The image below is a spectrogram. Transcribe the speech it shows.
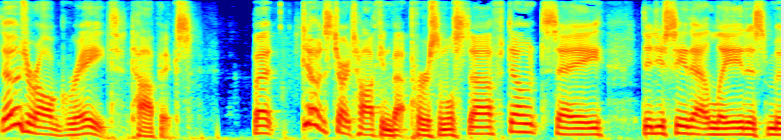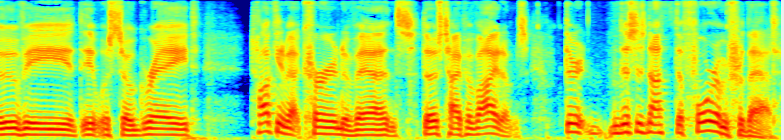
those are all great topics. But don't start talking about personal stuff. Don't say, Did you see that latest movie? It, it was so great. Talking about current events, those type of items. There, this is not the forum for that.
